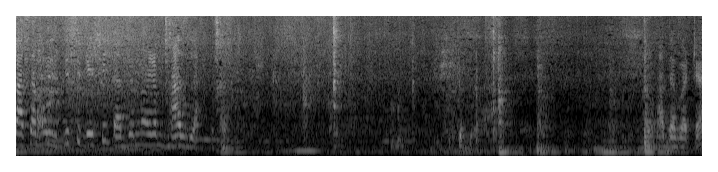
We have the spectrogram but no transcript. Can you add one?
কাঁচামরিচ দিছি বেশি, তার জন্য এরকম ভাজ লাগতেছে আদা বাটা।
